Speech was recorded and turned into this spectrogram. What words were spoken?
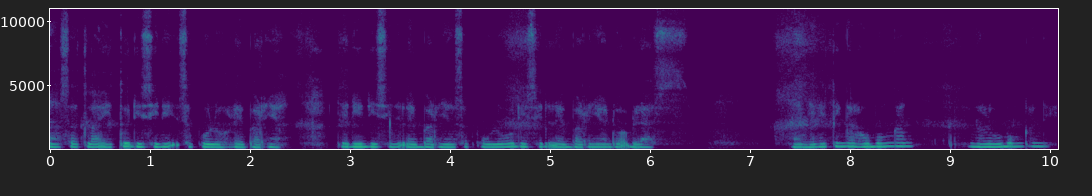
Nah, setelah itu di sini 10 lebarnya. Jadi di sini lebarnya 10, di sini lebarnya 12. Nah, jadi tinggal hubungkan. Tinggal hubungkan nih.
